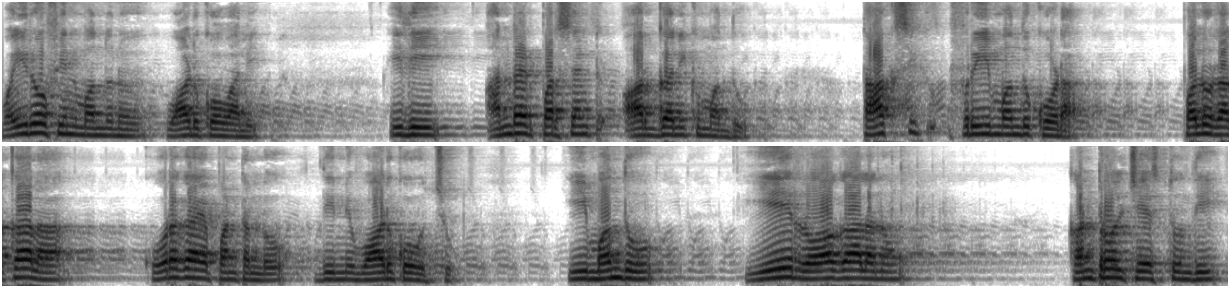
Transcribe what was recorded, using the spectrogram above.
వైరోఫిన్ మందును వాడుకోవాలి. ఇది హండ్రెడ్ పర్సెంట్ ఆర్గానిక్ మందు. టాక్సిక్ ఫ్రీ మందు కూడా. పలు రకాల కూరగాయ పంటల్లో దీన్ని వాడుకోవచ్చు. ఈ మందు ఏ రోగాలను కంట్రోల్ చేస్తుంది?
